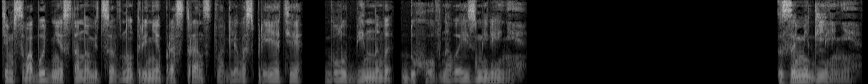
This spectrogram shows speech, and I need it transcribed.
тем свободнее становится внутреннее пространство для восприятия глубинного духовного измерения. Замедление.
